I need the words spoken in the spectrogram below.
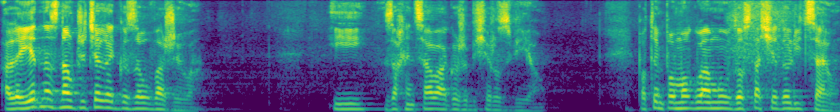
Ale jedna z nauczycielek go zauważyła i zachęcała go, żeby się rozwijał. Potem pomogła mu dostać się do liceum.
